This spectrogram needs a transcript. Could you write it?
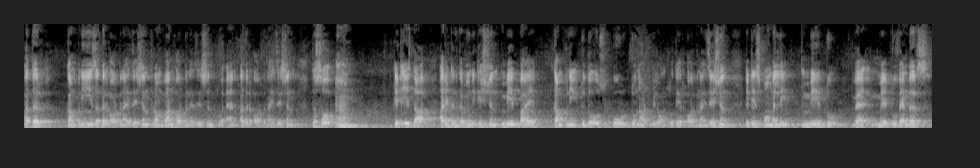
other companies other organization from one organization to another organization. So, so it is the written communication made by company to those who do not belong to their organization. It is commonly made to made to vendors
